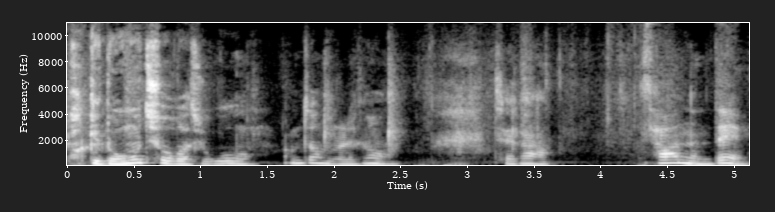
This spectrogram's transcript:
밖에 너무 추워가지고 깜짝 놀라서 제가 사왔는데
